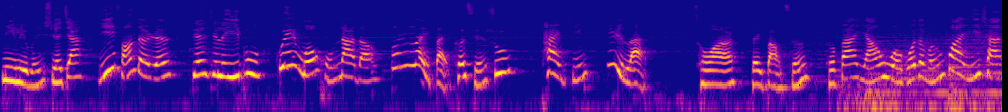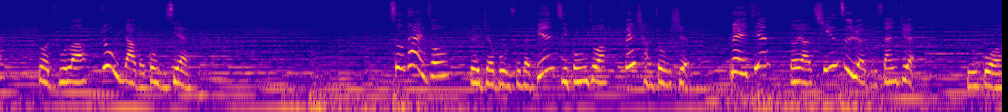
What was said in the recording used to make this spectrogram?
命令文学家李昉等人编辑了一部规模宏大的分类百科全书《太平玉览》。从而为保存和发扬我国的文化遗产做出了重要的贡献。宋太宗对这部书的编辑工作非常重视，每天都要亲自阅读三卷。如果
